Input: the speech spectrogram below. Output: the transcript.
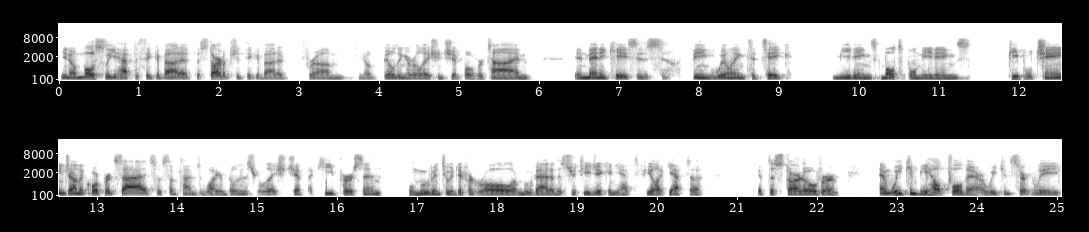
you know mostly you have to think about it the startup should think about it from you know building a relationship over time in many cases being willing to take meetings multiple meetings people change on the corporate side so sometimes while you're building this relationship a key person will move into a different role or move out of the strategic and you have to feel like you have to you have to start over and we can be helpful there we can certainly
